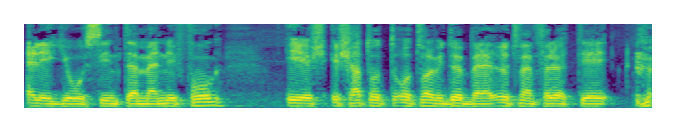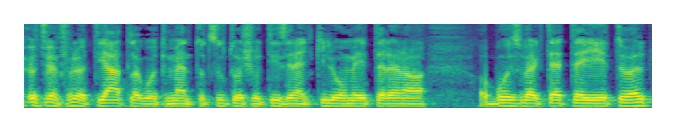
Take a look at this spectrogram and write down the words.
elég jó szinten menni fog és, és hát ott, ott valami döbbenet, 50 fölötti, 50 fölötti átlagot ment az utolsó 11 kilométeren a, a Bosberg tetejétől.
